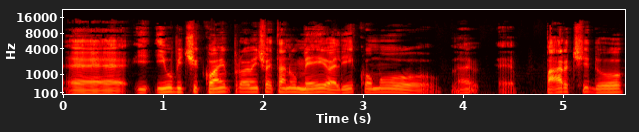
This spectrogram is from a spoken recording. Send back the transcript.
É, e, e, o Bitcoin provavelmente vai estar no meio ali como né, é, parte do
